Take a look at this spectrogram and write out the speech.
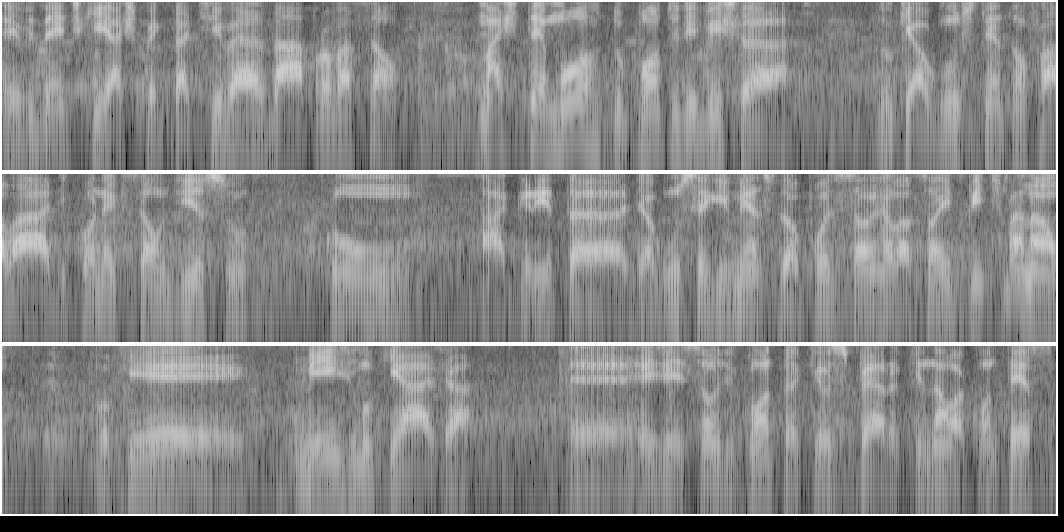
É evidente que a expectativa é da aprovação, mas temor do ponto de vista do que alguns tentam falar, de conexão disso com a grita de alguns segmentos da oposição em relação ao impeachment, não. Porque mesmo que haja é, rejeição de conta, que eu espero que não aconteça,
